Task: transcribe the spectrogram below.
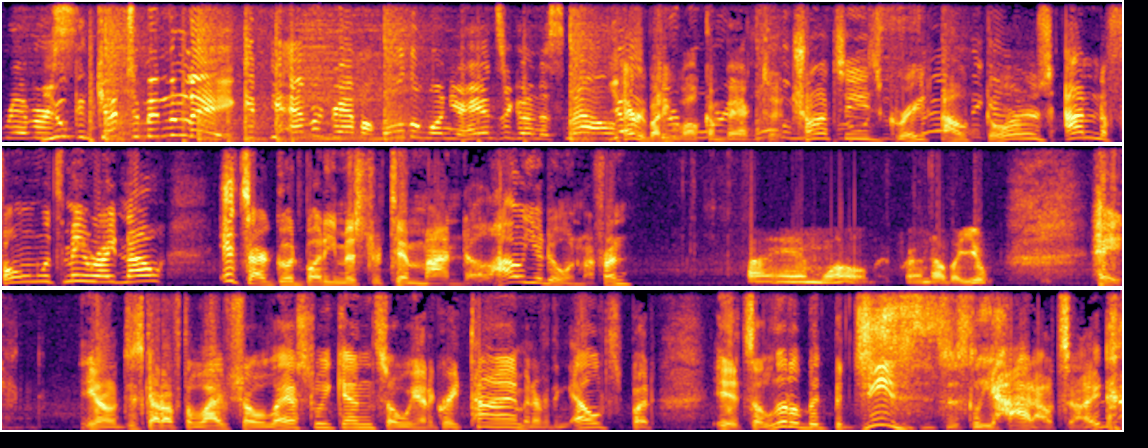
Rivers. You can catch them in the lake. If you ever grab a hold of one, your hands are gonna smell. Hey everybody, welcome back to Chauncey's Great Outdoors. On the phone with me right now, it's our good buddy Mr. Tim Mondell. How are you doing, my friend? I am well, my friend. How about you? Hey, you know, just got off the live show last weekend, so we had a great time and everything else, but it's a little bit bejesusly hot outside.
